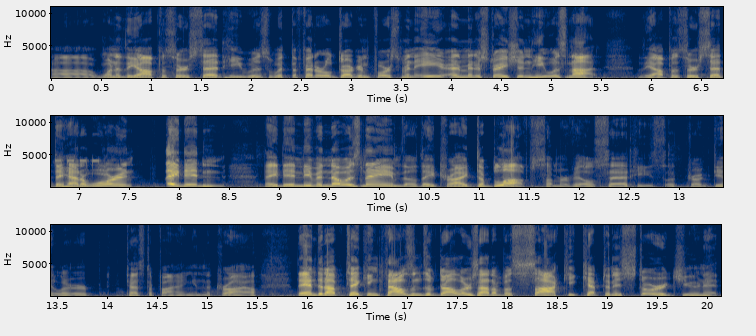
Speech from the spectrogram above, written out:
Uh, one of the officers said he was with the Federal Drug Enforcement Administration. He was not. The officer said they had a warrant. They didn't. They didn't even know his name, though they tried to bluff, Somerville said. He's a drug dealer testifying in the trial. They ended up taking thousands of dollars out of a sock he kept in his storage unit.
